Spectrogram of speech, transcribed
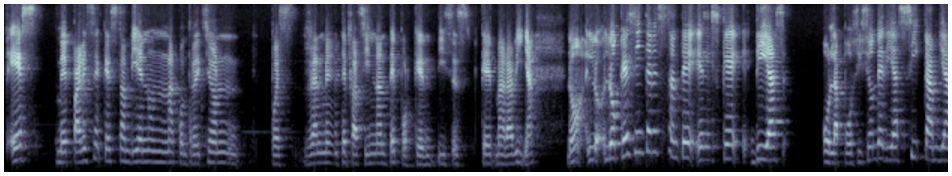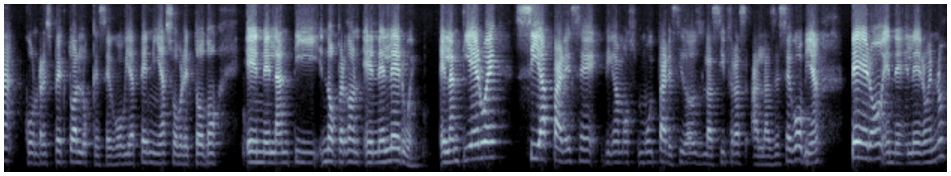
es, me parece que es también una contradicción, pues realmente fascinante porque dices qué maravilla, ¿no? Lo, lo que es interesante es que Díaz o la posición de Díaz sí cambia con respecto a lo que Segovia tenía, sobre todo en el anti, no, perdón, en el héroe. El antihéroe sí aparece, digamos, muy parecidos las cifras a las de Segovia, pero en el héroe no.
